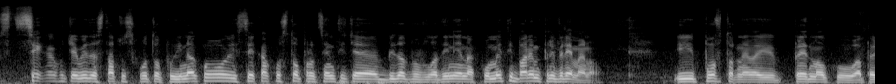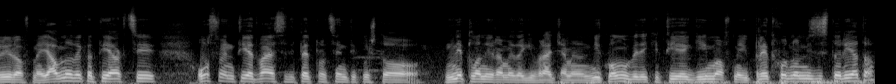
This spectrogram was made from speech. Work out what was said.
секако ќе биде статус квото поинако и секако 100% ќе бидат во владение на комети, барем привремено. И повторно, и пред малку апелиравме јавно дека тие акции, освен тие 25% кои што не планираме да ги враќаме никому, бидејќи тие ги имавме и предходно низ историјата,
